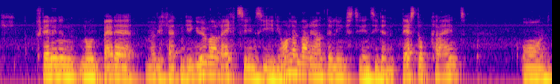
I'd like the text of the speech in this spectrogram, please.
Ich stelle Ihnen nun beide Möglichkeiten gegenüber. Rechts sehen Sie die Online-Variante, links sehen Sie den Desktop-Client und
